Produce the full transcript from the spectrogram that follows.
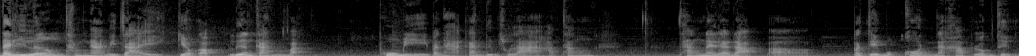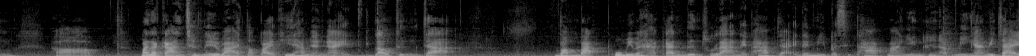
ได้ริเริ่มทำงานวิจัยเกี่ยวกับเรื่องการบำบัดผู้มีปัญหาการดื่มสุราครับทั้งทั้งในระดับประเจกบุคคลนะครับรวมถึงมาตรการเชิงนโยบายต่อไปที่ทำยังไง เราถึงจะบำบัดผู้มีปัญหาการดื่มสุราในภาพใหญ่ได้มีประสิทธิภาพมากยิ่งขึ้นครับมีงานวิจัย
